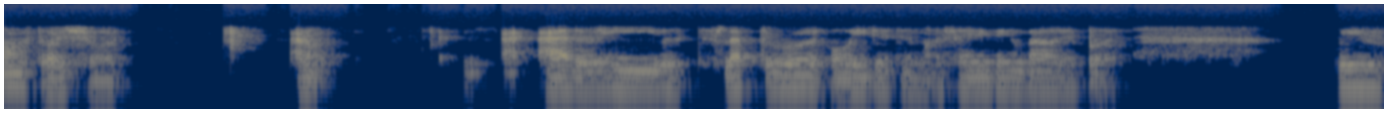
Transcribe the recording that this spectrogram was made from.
long story short, I don't. Either he slept through it, or he just didn't want to say anything about it. But we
